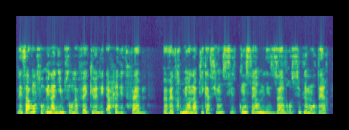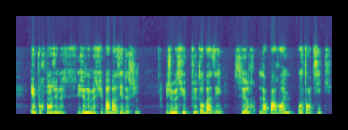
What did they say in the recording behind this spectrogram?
Les savants sont unanimes sur le fait que les hadiths faibles peuvent être mis en application s'ils concernent les œuvres supplémentaires et pourtant je ne, je ne me suis pas basé dessus. Je me suis plutôt basé sur la parole authentique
